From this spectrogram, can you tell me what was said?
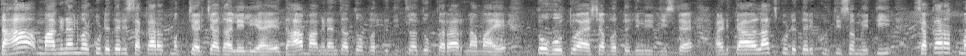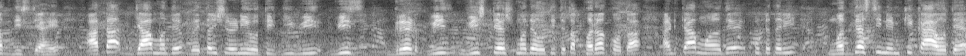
दहा मागण्यांवर कुठेतरी सकारात्मक चर्चा झालेली आहे. दहा मागण्यांचा जो पद्धतीचा जो करारनामा आहे तो होतोय अशा पद्धतीने दिसत आहे आणि त्यालाच कुठेतरी कृती समिती सकारात्मक दिसते आहे. आता ज्यामध्ये वेतन श्रेणी होती जी वी वीस ग्रेड वीस वीस टेस्टमध्ये होती त्याचा फरक होता. आणि त्यामध्ये कुठेतरी मध्यस्थी नेमकी काय होते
